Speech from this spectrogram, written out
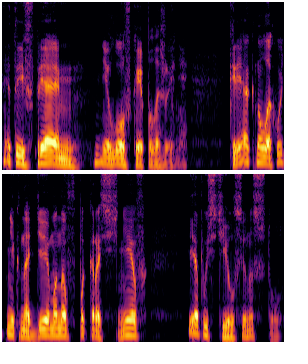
Это и впрямь неловкое положение. Крякнул охотник на демонов, покраснев, и опустился на стул.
